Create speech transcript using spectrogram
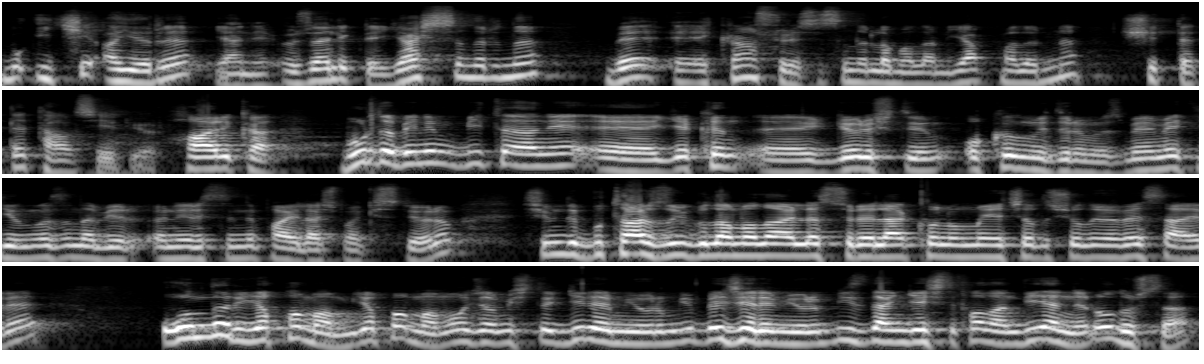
bu iki ayarı yani özellikle yaş sınırını ve e, ekran süresi sınırlamalarını yapmalarını şiddetle tavsiye ediyorum. Harika. Burada benim bir tane e, yakın e, görüştüğüm okul müdürümüz Mehmet Yılmaz'ın da bir önerisini paylaşmak istiyorum. Şimdi bu tarz uygulamalarla süreler konulmaya çalışılıyor vesaire. Onları yapamam, yapamam hocam işte giremiyorum, beceremiyorum, bizden geçti falan diyenler olursa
